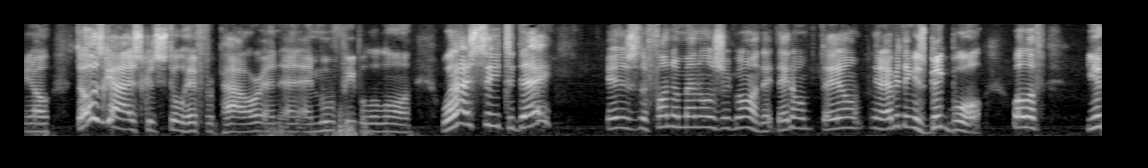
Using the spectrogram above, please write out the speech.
you know, those guys could still hit for power and, and, and move people along. What I see today is the fundamentals are gone. They, they don't they don't you know everything is big ball. Well, if your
